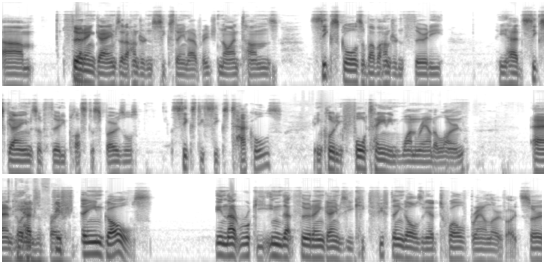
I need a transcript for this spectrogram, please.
Um, 13 yeah. games at 116 average, nine tons, six scores above 130. He had six games of 30 plus disposals, 66 tackles, including 14 in one round alone. And he had he 15 goals in that rookie in that 13 games, he kicked 15 goals and he had 12 Brownlow votes. So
